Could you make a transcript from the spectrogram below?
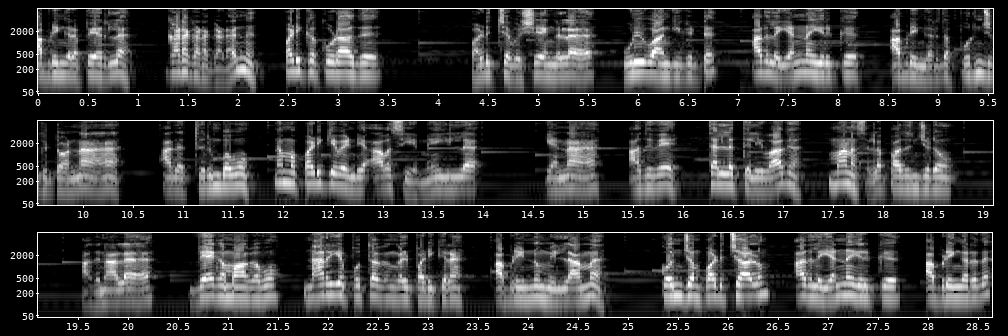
அப்படிங்கிற பேர்ல கடகடகடன்னு படிக்க கூடாது படிச்ச விஷயங்களை உள்வாங்கிக்கிட்டு அதுல என்ன இருக்கு அப்படிங்கிறத புரிஞ்சுக்கிட்டோன்னா அதை திரும்பவும் நம்ம படிக்க வேண்டிய அவசியமே இல்லை. ஏன்னா அதுவே தெள்ள தெளிவாக மனசில் பதிஞ்சிடும். அதனால வேகமாகவும் நிறைய புத்தகங்கள் படிக்கிறேன் அப்படின்னும் இல்லாம கொஞ்சம் படிச்சாலும் அதுல என்ன இருக்கு அப்படிங்கறத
